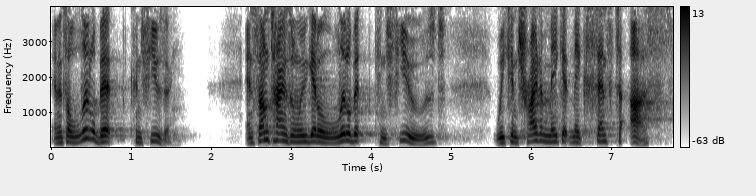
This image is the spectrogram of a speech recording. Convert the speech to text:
and it's a little bit confusing. And sometimes when we get a little bit confused, we can try to make it make sense to us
